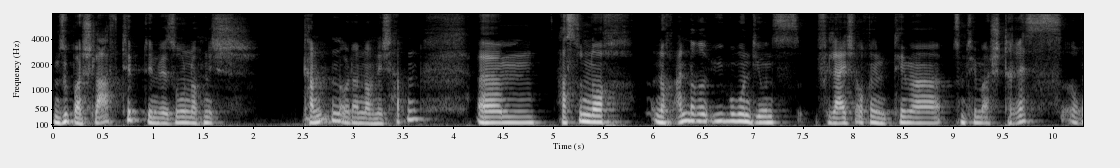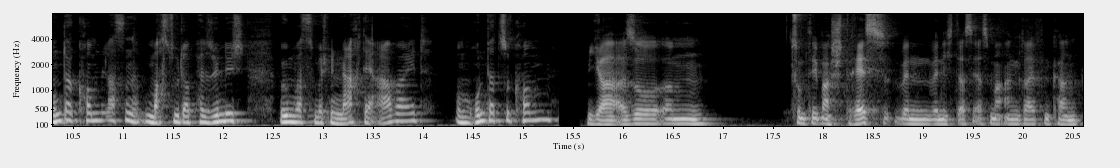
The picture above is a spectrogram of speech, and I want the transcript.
Ein super Schlaftipp, den wir so noch nicht kannten oder noch nicht hatten. Ähm, hast du noch noch andere Übungen, die uns vielleicht auch im Thema, zum Thema Stress runterkommen lassen? Machst du da persönlich irgendwas zum Beispiel nach der Arbeit, um runterzukommen? Ja, also ähm, zum Thema Stress, wenn, wenn ich das erstmal angreifen kann.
